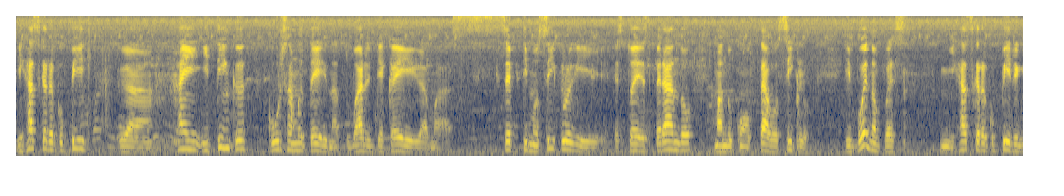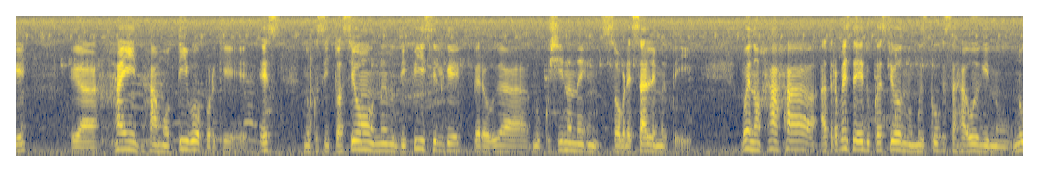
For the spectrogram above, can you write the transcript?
Y haskara kupi, hay y tinka cursa mute na tu barrio de más séptimo ciclo y estoy esperando mando con octavo ciclo. Y bueno pues mi recupere eh, hay motivo porque es una situación menos difícil que pero ya no sobresale bueno jaja a través de educación no no no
